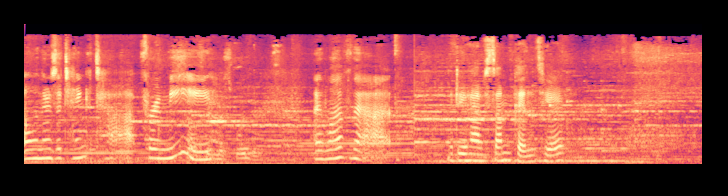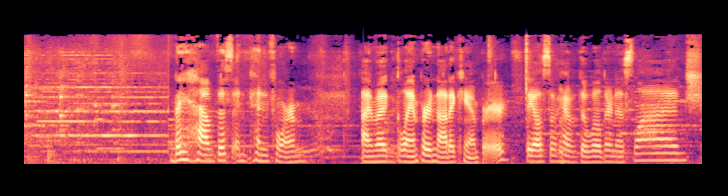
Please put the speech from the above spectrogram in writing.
Oh, and there's a tank top for me. I love that. We do have some pins here. They have this in pin form. I'm a glamper, not a camper. They also have the Wilderness Lodge.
